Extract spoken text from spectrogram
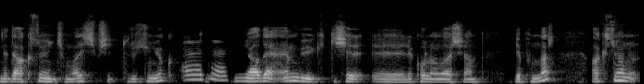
ne de aksiyon için var. Hiçbir şey, tür için yok. Evet evet. Dünyada en büyük kişi e, rekoruna ulaşan yapımlar aksiyon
